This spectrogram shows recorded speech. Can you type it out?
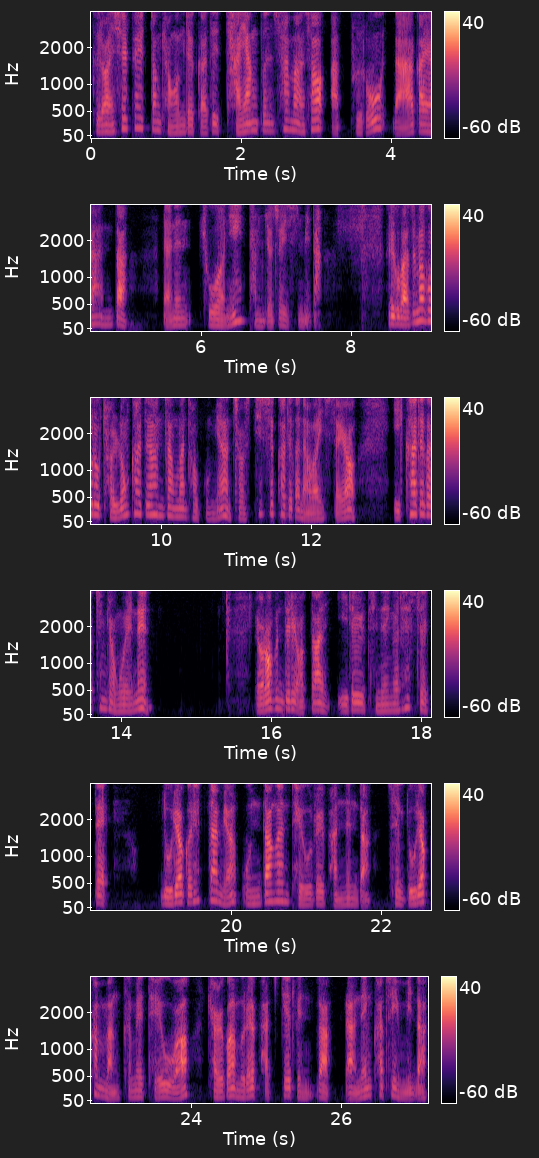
그러한 실패했던 경험들까지 자양분 삼아서 앞으로 나아가야 한다라는 조언이 담겨져 있습니다. 그리고 마지막으로 결론 카드 한 장만 더 보면 저스티스 카드가 나와 있어요. 이 카드 같은 경우에는 여러분들이 어떠한 일을 진행을 했을 때 노력을 했다면 온당한 대우를 받는다. 즉, 노력한 만큼의 대우와 결과물을 받게 된다 라는 카드입니다.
